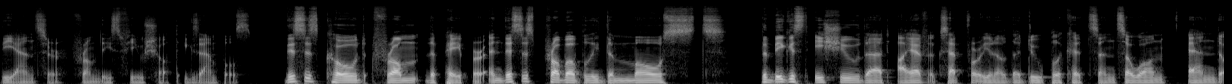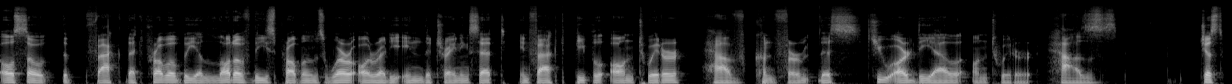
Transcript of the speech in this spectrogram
the answer from these few shot examples. This is code from the paper, and this is probably the most the biggest issue that I have, except for you know the duplicates and so on, and also the fact that probably a lot of these problems were already in the training set. In fact, people on Twitter have confirmed this. QRDL on Twitter has just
